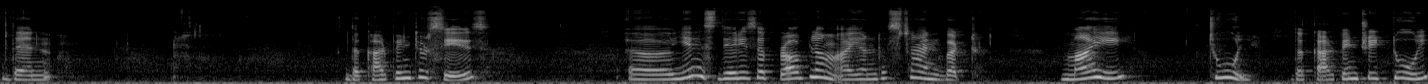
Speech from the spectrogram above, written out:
Then the carpenter says, uh, Yes, there is a problem, I understand, but my tool, the carpentry tool,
